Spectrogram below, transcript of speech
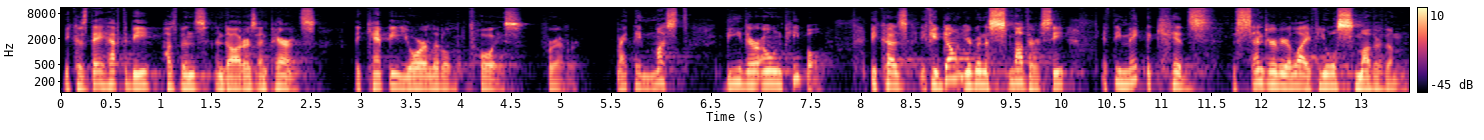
because they have to be husbands and daughters and parents. They can't be your little toys forever right? They must be their own people. Because if you don't, you're going to smother. See, if you make the kids the center of your life, you will smother them.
